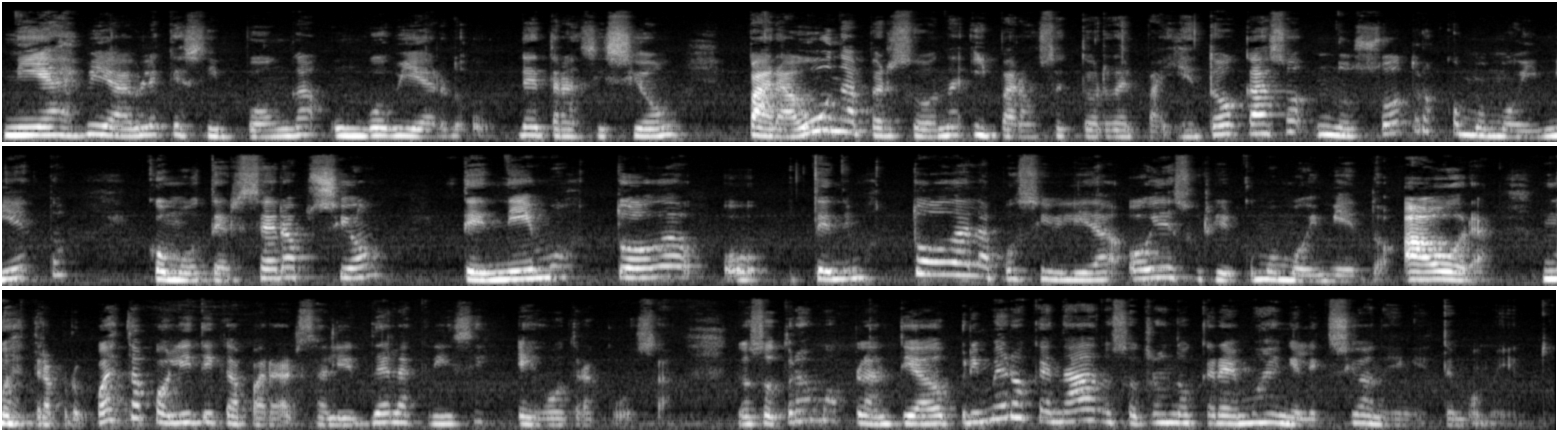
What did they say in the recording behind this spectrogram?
ni es viable que se imponga un gobierno de transición para una persona y para un sector del país. En todo caso, nosotros como movimiento, como tercera opción, tenemos toda, tenemos toda la posibilidad hoy de surgir como movimiento. Ahora, nuestra propuesta política para salir de la crisis es otra cosa. Nosotros hemos planteado, primero que nada, nosotros no creemos en elecciones en este momento.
